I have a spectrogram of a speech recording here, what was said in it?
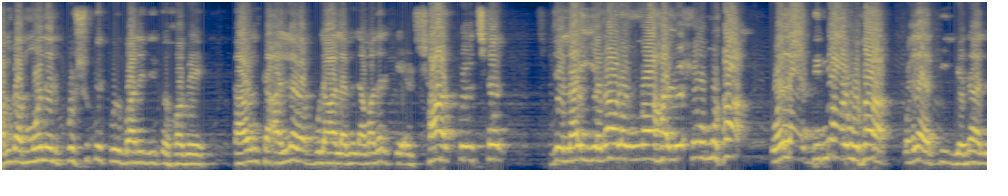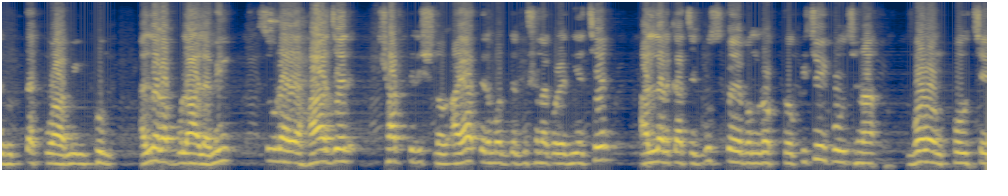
আমরা মনের পশুকে কুরবানি দিতে হবে। কারণ কি আল্লাহ রাব্বুল আলামিন আমাদেরকে ইরশাদ করেছেন যে আল্লাহ রাব্বুল আলামিন সূরা হাজের 37 নং আয়াতের মধ্যে ঘোষণা করে আল্লাহর কাছে গুস্ত এবং রক্ত কিছুই পৌঁছে না। বরং পৌঁছে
